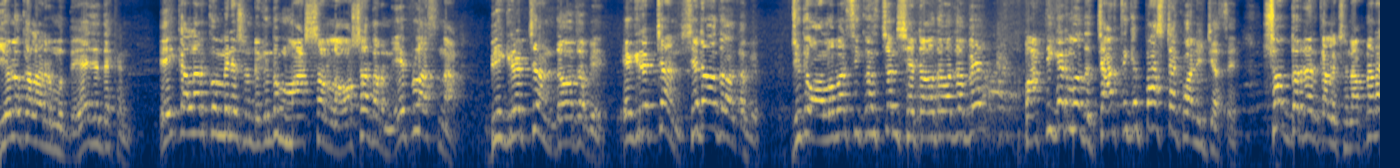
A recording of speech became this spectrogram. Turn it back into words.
ইয়েলো কালারের মধ্যে। এই যে দেখেন এই কালার কম্বিনেশনটা কিন্তু মার্শাল্লাহ অসাধারণ। এ প্লাস না। বি গ্রেড চান, দেওয়া যাবে। এ গ্রেড চান, সেটাও দেওয়া যাবে। যদি অল ওভার সিকোয়েন্স চান, সেটাও দেওয়া যাবে। বাটিকের মধ্যে চার থেকে পাঁচটা কোয়ালিটি আছে। সব ধরনের কালেকশন আপনারা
